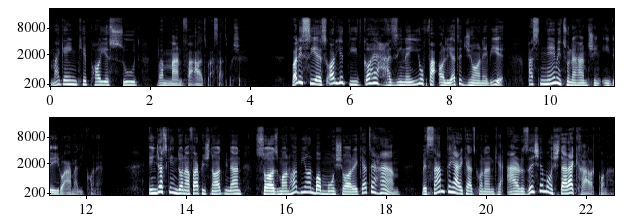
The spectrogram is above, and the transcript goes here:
مگه اینکه پای سود و منفعت وسط باشه. ولی CSR یه دیدگاه هزینه‌ای و فعالیت جانبیه. پس نمی‌تونه همچین ایده ای رو عملی کنه. اینجاست که این دو نفر پیشنهاد میدن سازمان ها بیان با مشارکت هم به سمت حرکت کنن که ارزش مشترک خلق کنن.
